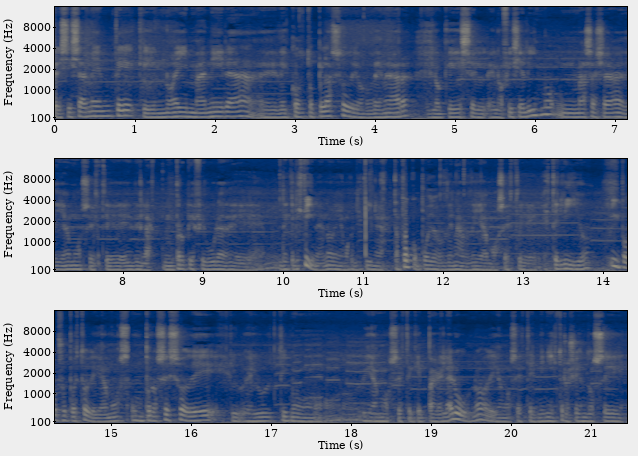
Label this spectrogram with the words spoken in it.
precisamente que no hay manera eh, de corto plazo de ordenar lo que es el, oficialismo, más allá, digamos, este, de la propia figura de, de Cristina, ¿no? Digamos, Cristina tampoco puede ordenar, digamos, este, este lío. Y por supuesto digamos un proceso de el, último digamos este que pague la luz no digamos este ministro yéndose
